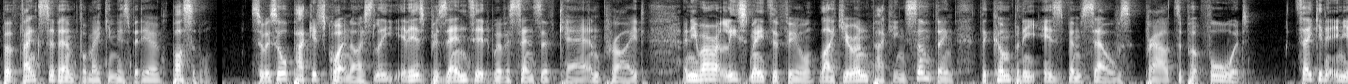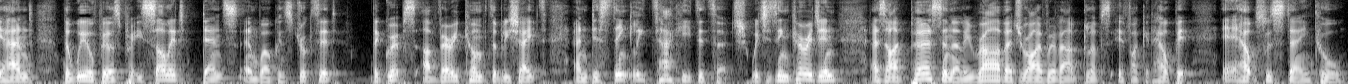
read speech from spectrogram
but thanks to them for making this video possible. So it's all packaged quite nicely, it is presented with a sense of care and pride, and you are at least made to feel like you're unpacking something the company is themselves proud to put forward. Taking it in your hand, the wheel feels pretty solid, dense and well constructed. The grips are very comfortably shaped and distinctly tacky to touch, which is encouraging as I'd personally rather drive without gloves if I could help it, it helps with staying cool.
